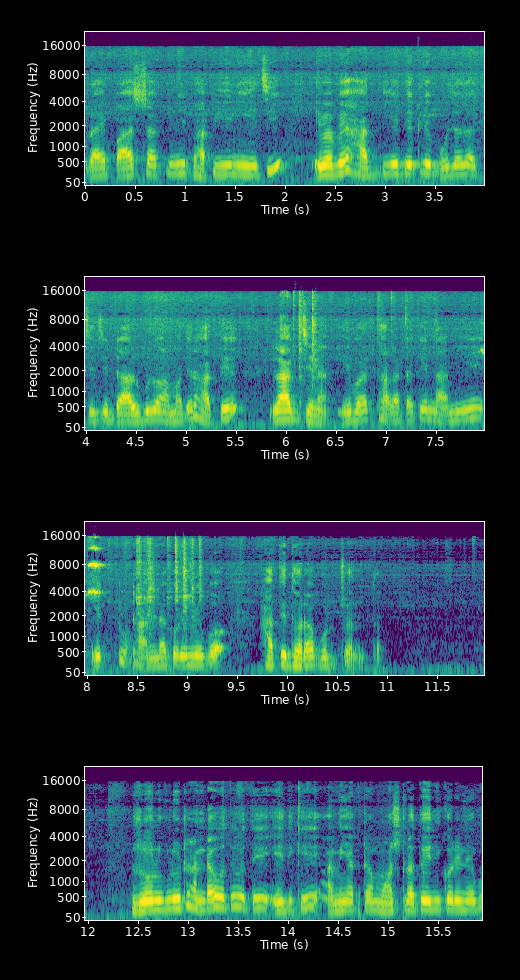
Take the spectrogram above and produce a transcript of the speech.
প্রায় পাঁচ সাত মিনিট ভাপিয়ে নিয়েছি। এভাবে হাত দিয়ে দেখলে বোঝা যাচ্ছে যে ডালগুলো আমাদের হাতে লাগছে না। এবার থালাটাকে নামিয়ে একটু ঠান্ডা করে নেব হাতে ধরা পর্যন্ত। রোলগুলো ঠান্ডা হতে হতে এদিকে আমি একটা মশলা তৈরি করে নেব।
